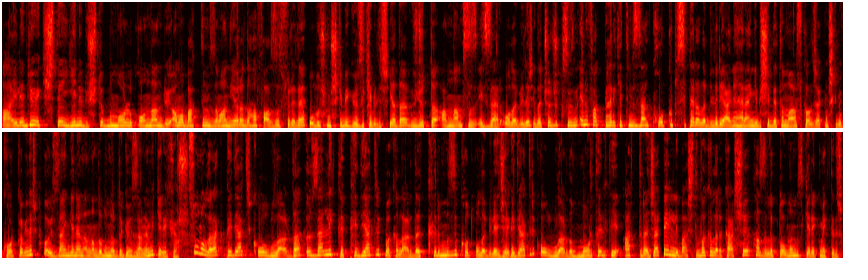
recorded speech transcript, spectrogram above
Aile diyor ki işte yeni düştü bu morluk ondan diyor ama baktığımız zaman yara daha fazla sürede oluşmuş gibi gözükebilir. Ya da vücutta anlamsız izler olabilir. Ya da çocuk sizin en ufak bir hareketinizden korkup siper alabilir. Yani herhangi bir şiddete maruz kalacakmış gibi korkabilir. O yüzden genel anlamda bunları da gözlemlemek gerekiyor. Son olarak pediatrik olgularda özellikle pediatrik vakalarda kırmızı kod olabilecek, pediatrik olgularda mortaliteyi arttıracak belli başlı vakalara karşı hazırlıklı olmamız gerekmektedir.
